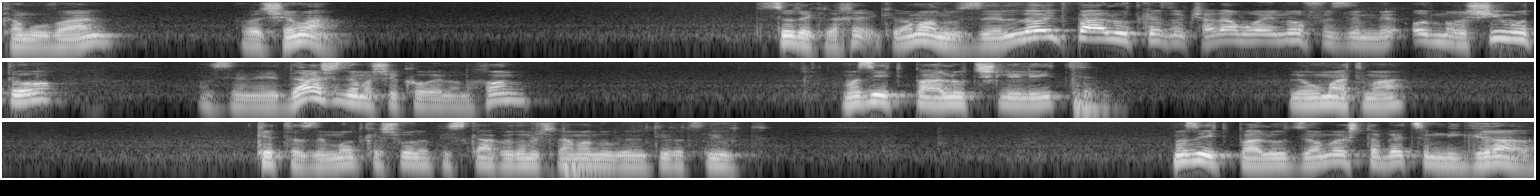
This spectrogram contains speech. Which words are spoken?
כמובן, אבל שמה? אתה צודק, לכן, כאילו אמרנו, זה לא התפעלות כזו, כשאדם רואה נוף וזה מאוד מרשים אותו, אז זה נהדר שזה מה שקורה לו, נכון? מה זה התפעלות שלילית? לעומת מה? קטע, זה מאוד קשור לפסקה הקודמת שלמדנו בנתיב הצניעות. מה זה התפעלות? זה אומר שאתה בעצם נגרר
